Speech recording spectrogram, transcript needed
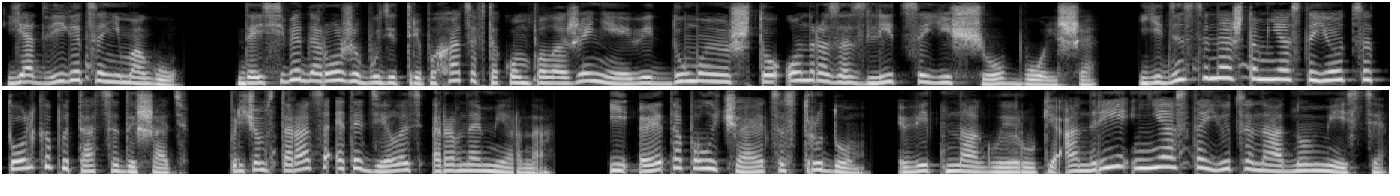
Я двигаться не могу. Да и себе дороже будет трепыхаться в таком положении, ведь думаю, что он разозлится еще больше. Единственное, что мне остается, только пытаться дышать. Причем стараться это делать равномерно. И это получается с трудом. Ведь наглые руки Анри не остаются на одном месте.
